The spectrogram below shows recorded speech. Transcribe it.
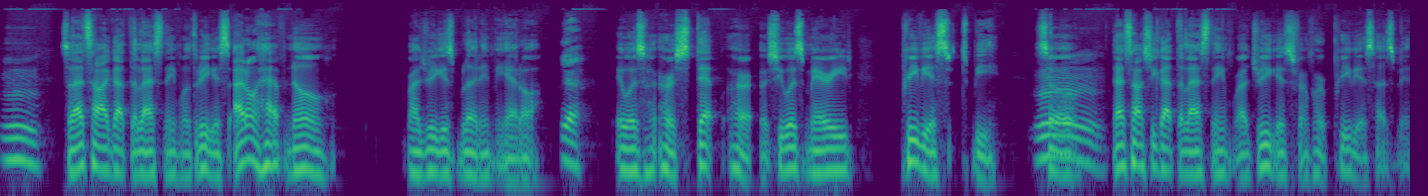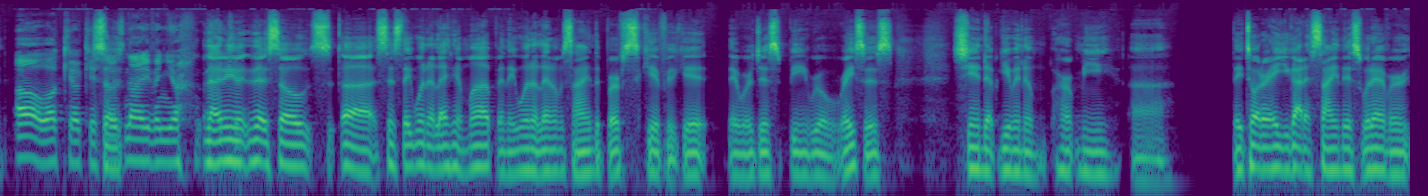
So that's how I got the last name Rodriguez. I don't have no Rodriguez blood in me at all Yeah. it was her step her she was married previous to me so that's how she got the last name rodriguez from her previous husband. Oh, okay, okay. So, So- it's not even your. Not even- so uh, since they wouldn't let him up and they wouldn't let him sign the birth certificate they were just being real racist. She ended up giving him her me uh, they told her hey you got to sign this whatever.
